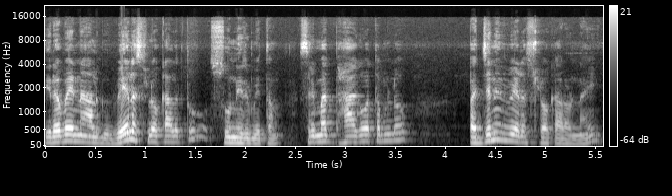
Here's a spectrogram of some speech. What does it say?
ఇరవై నాలుగు వేల శ్లోకాలతో సునిర్మితం. శ్రీమద్ భాగవతంలో పద్దెనిమిది వేల శ్లోకాలు ఉన్నాయి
